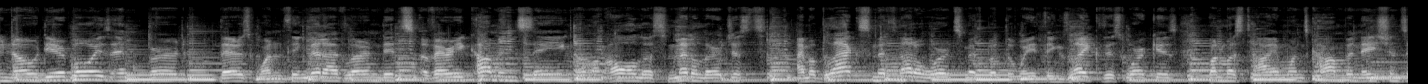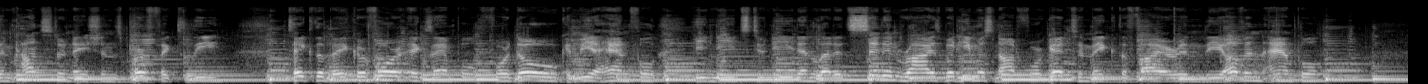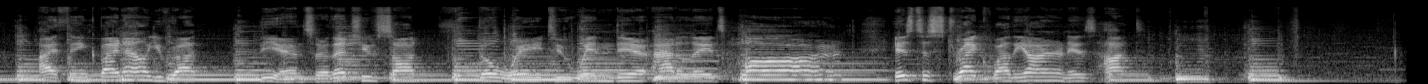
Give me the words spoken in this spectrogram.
Oh, dear boys and bird, there's one thing that I've learned. It's a very common saying among all us metallurgists. I'm a blacksmith, not a wordsmith, but the way things like this work is one must time one's combinations and consternations perfectly. Take the baker, for example, for dough can be a handful. He needs to knead and let it sit and rise, but he must not forget to make the fire in the oven ample. I think by now you've got the answer that you've sought. The way to win dear Adelaide's heart is to strike while the iron is hot.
